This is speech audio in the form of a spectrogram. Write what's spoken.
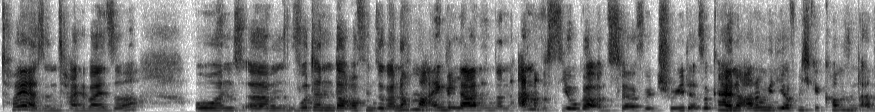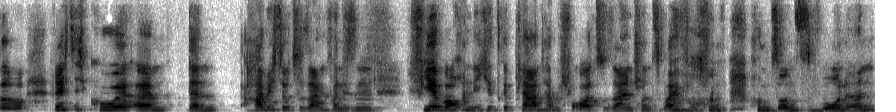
teuer sind teilweise und ähm, wurde dann daraufhin sogar nochmal eingeladen in ein anderes Yoga- und Surf-Retreat. Also keine Ahnung, wie die auf mich gekommen sind. Also richtig cool. Ähm, dann habe ich sozusagen von diesen vier Wochen, die ich jetzt geplant habe, vor Ort zu sein, schon zwei Wochen umsonst wohnen.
